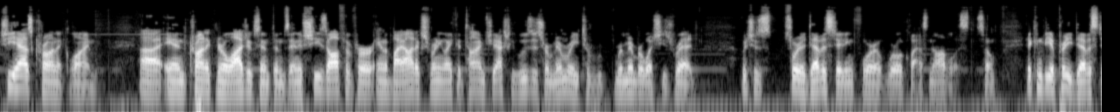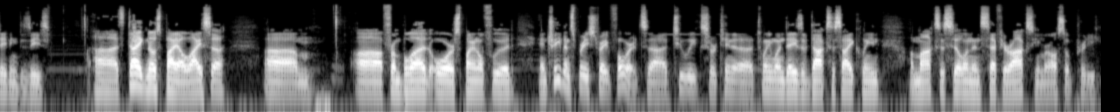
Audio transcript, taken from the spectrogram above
She has chronic Lyme uh, and chronic neurologic symptoms. And if she's off of her antibiotics for any length of time, she actually loses her memory to remember what she's read, which is sort of devastating for a world class novelist. So it can be a pretty devastating disease. Uh, it's diagnosed by ELISA. Um, uh, from blood or spinal fluid, and treatment's pretty straightforward. It's uh, two weeks or ten, uh, 21 days of doxycycline, amoxicillin, and cefuroxime are also pretty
